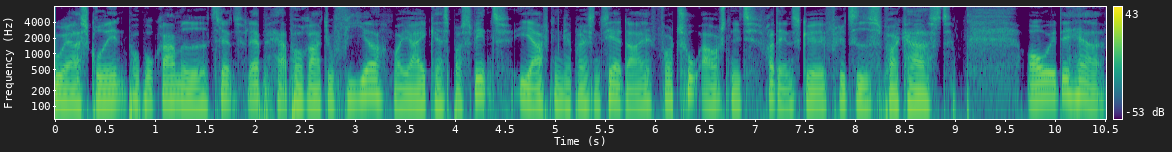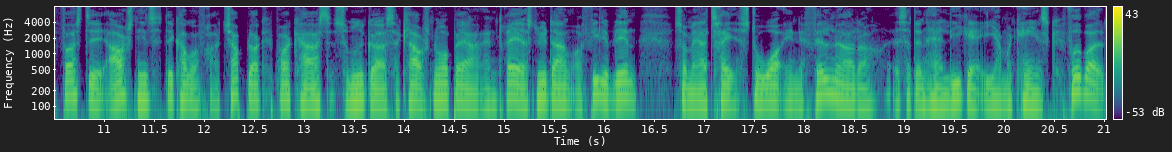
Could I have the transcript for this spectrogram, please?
Du er skruet ind på programmet Talents Lab her på Radio 4, hvor jeg, Kasper Svindt, i aften kan præsentere dig for to afsnit fra Danske Fritidspodcast. Og øh, det her første afsnit, det kommer fra Chopblock podcast, som udgøres af Claus Nordberg, Andreas Nydam og Philip Lind, som er tre store NFL-nørder, altså den her liga i amerikansk fodbold.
